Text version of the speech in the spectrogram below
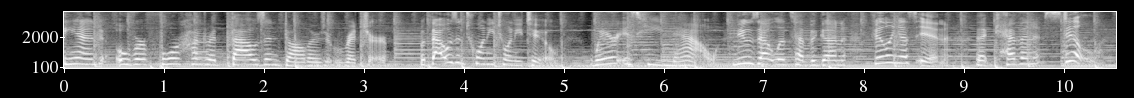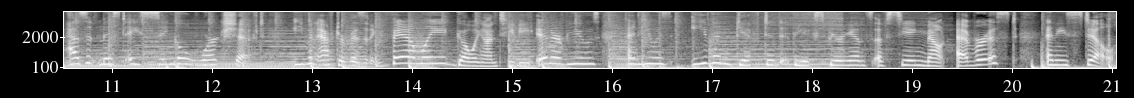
and over $400,000 richer. But that was in 2022. Where is he now? News outlets have begun filling us in that Kevin still hasn't missed a single work shift, even after visiting family, going on TV interviews, and he was even gifted the experience of seeing Mount Everest, and he still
